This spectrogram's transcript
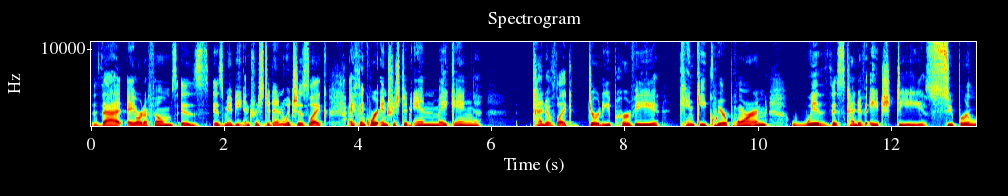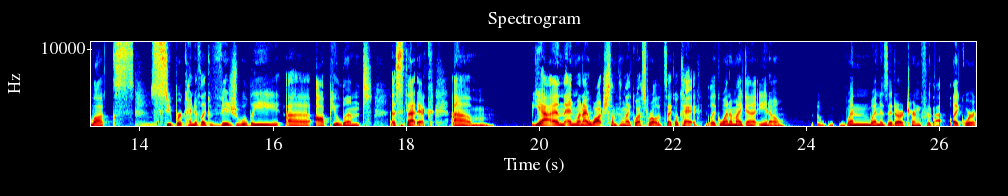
that Aorta Films is is maybe interested in, which is like I think we're interested in making kind of like dirty, pervy, kinky queer porn with this kind of HD, super luxe, super kind of like visually uh, opulent aesthetic. Um, yeah, and and when I watch something like Westworld, it's like okay, like when am I gonna, you know, when when is it our turn for that? Like we're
